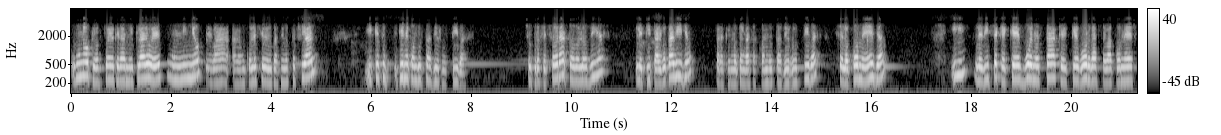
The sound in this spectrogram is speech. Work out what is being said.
uno que os puede quedar muy claro es un niño que va a un colegio de educación especial y que tiene conductas disruptivas. Su profesora todos los días le quita el bocadillo para que no tenga esas conductas disruptivas, se lo come ella y le dice que qué bueno está, que qué gorda se va a poner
